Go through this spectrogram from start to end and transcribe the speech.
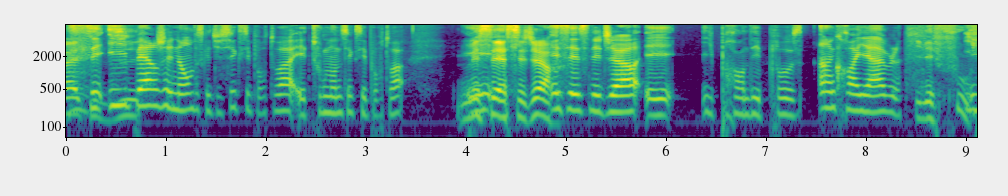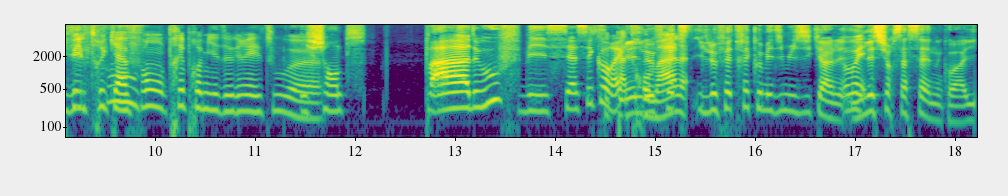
ouais, c'est hyper gênant parce que tu sais que c'est pour toi et tout le monde sait que c'est pour toi. Mais c'est S. Ledger. Et c'est Ledger et il prend des pauses incroyables. Il est fou. Il, Il fait le truc à fond, très premier degré et tout. euh, Il chante pas de ouf, mais c'est assez correct. pas Mais il trop le, mal. fait, il le fait très comédie musicale. Oui. Il est sur sa scène, quoi. Il,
